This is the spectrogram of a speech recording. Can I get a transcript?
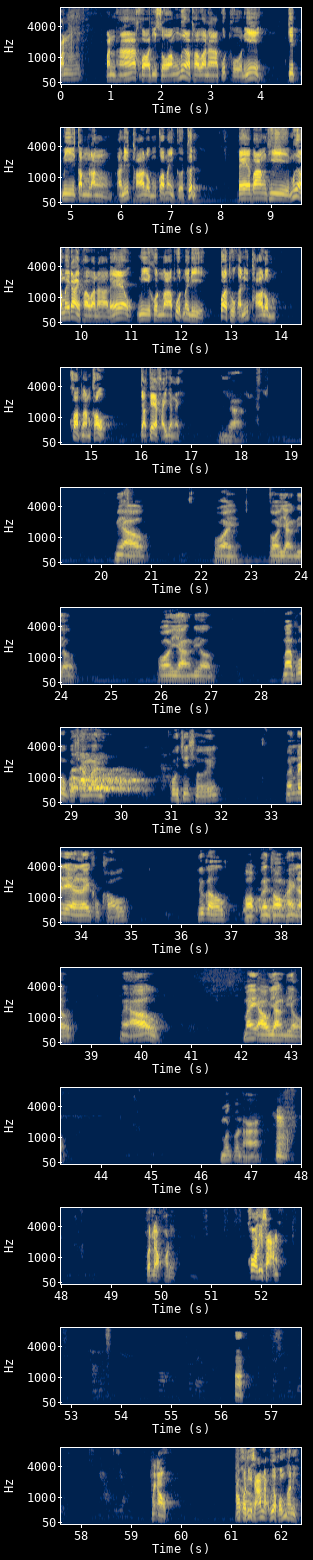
ปัญปัญหาข้อที่สองเมื่อภาวนาพุทโธนี้ จิตมีกำลังอนิถาลมก็ไม่เกิดขึ้น แต่บางทีเมื่อไม่ได้ภาวนาแล้ว มีคนมาพูดไม่ดี ก็ถูกอนิถาลมครอบงำเข้า จะแก้ไขยังไงอย่าไม่เอาปล่อยปล่อยอย่างเดียวปล่อยอย่างเดียว มาพูดก็ช่างมัน พูดเฉยๆมันไม่ได้อะไรกับเขา หรือเขาหอบเงินทองให้เรา ไม่เอา ไม่เอาอย่างเดียวหมดปัญหา อืมเบิดแล้วข้อนี้ ข้อที่สามอ่าไม่เอา เอาข้อที่สามนะเพื่อผมค่ะนี่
